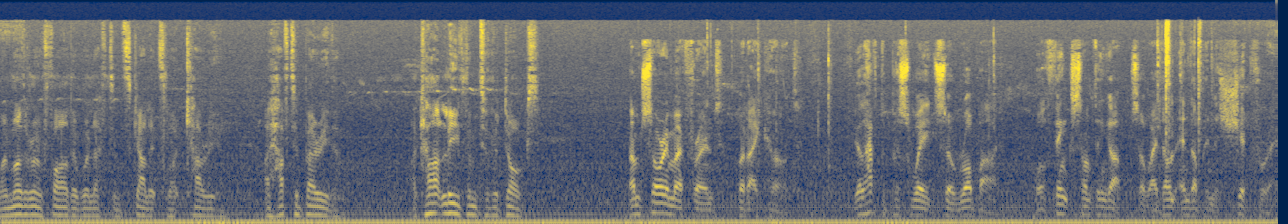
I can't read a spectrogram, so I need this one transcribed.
My mother and father were left in Skalitz like carrion. I have to bury them. I can't leave them to the dogs. I'm sorry, my friend, but I can't. You'll have to persuade Sir Robard, or think something up so I don't end up in the shit for it.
